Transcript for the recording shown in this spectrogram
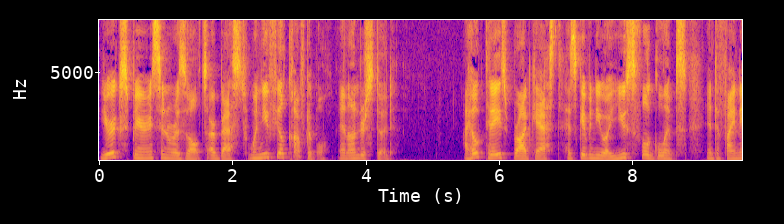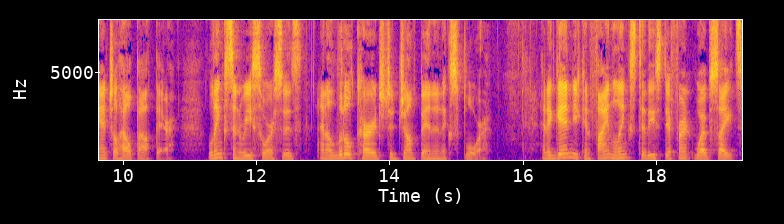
Your experience and results are best when you feel comfortable and understood. I hope today's broadcast has given you a useful glimpse into financial help out there, links and resources, and a little courage to jump in and explore. And again, you can find links to these different websites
